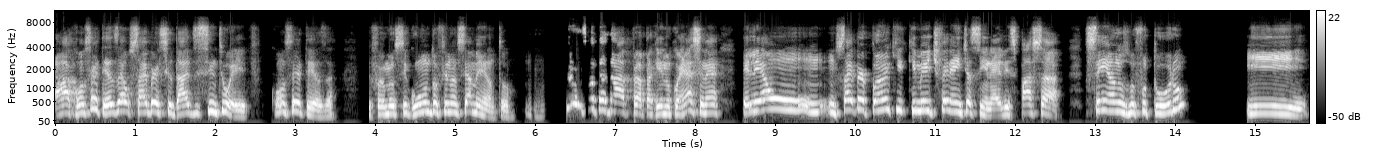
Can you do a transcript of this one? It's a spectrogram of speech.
Ah, com certeza é o Cyber Cidades Synthwave. Com certeza. E foi o meu segundo financiamento. Uhum. Para quem não conhece, né? Ele é um, um, cyberpunk que meio diferente, assim, né? Eles passa 100 anos no futuro e,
